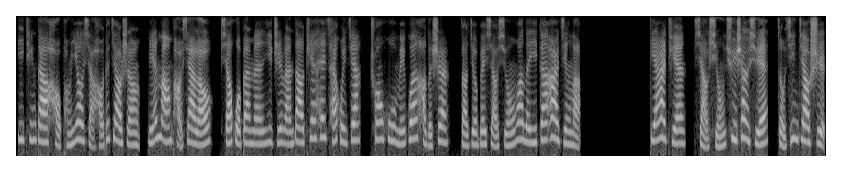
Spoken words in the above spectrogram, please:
一听到好朋友小猴的叫声，连忙跑下楼。小伙伴们一直玩到天黑才回家，窗户没关好的事儿，早就被小熊忘得一干二净了。第二天，小熊去上学，走进教室，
